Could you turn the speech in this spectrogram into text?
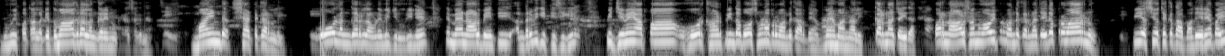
ਨੂੰ ਵੀ ਪਤਾ ਲੱਗੇ ਦਿਮਾਗ ਦਾ ਲੰਗਰ ਇਹਨੂੰ ਕਹਿ ਸਕਦੇ ਹਾਂ। ਜੀ। ਮਾਈਂਡ ਸੈੱਟ ਕਰਨ ਲਈ। ਉਹ ਲੰਗਰ ਲਾਉਣੇ ਵੀ ਜ਼ਰੂਰੀ ਨੇ ਤੇ ਮੈਂ ਨਾਲ ਬੇਨਤੀ ਅੰਦਰ ਵੀ ਕੀਤੀ ਸੀਗੀ ਵੀ ਜਿਵੇਂ ਆਪਾਂ ਹੋਰ ਖਾਣ ਪੀਣ ਦਾ ਬਹੁਤ ਸੋਹਣਾ ਪ੍ਰਬੰਧ ਕਰਦੇ ਹਾਂ ਮਹਿਮਾਨਾਂ ਲਈ ਕਰਨਾ ਚਾਹੀਦਾ। ਪਰ ਨਾਲ ਸਾਨੂੰ ਆ ਵੀ ਪ੍ਰਬੰਧ ਕਰਨਾ ਚਾਹੀਦਾ ਪਰਿਵਾਰ ਨੂੰ ਵੀ ਅਸੀਂ ਉੱਥੇ ਕਿਤਾਬਾਂ ਦੇ ਰਹੇ ਹਾਂ ਭਾਈ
